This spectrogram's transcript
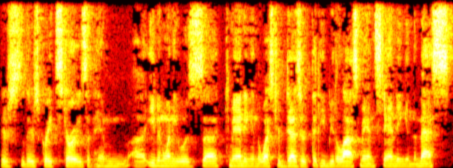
there's, there's great stories of him, uh, even when he was, uh, commanding in the Western Desert that he'd be the last man standing in the mess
